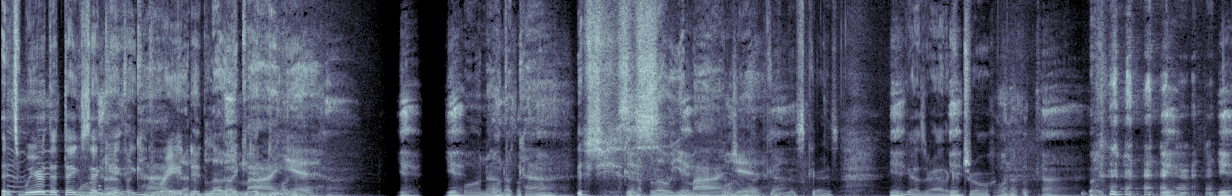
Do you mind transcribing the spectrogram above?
it's weird that things that get of a kind, ingrained in like your mind, into yeah. Yeah, yeah. One of a kind. Jesus. Gonna blow your mind, one yeah. kind. Goodness Christ. Yeah, You guys are out of yeah, control. One of a kind. yeah, yeah.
